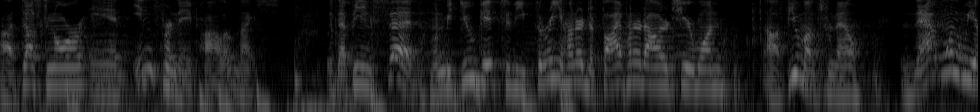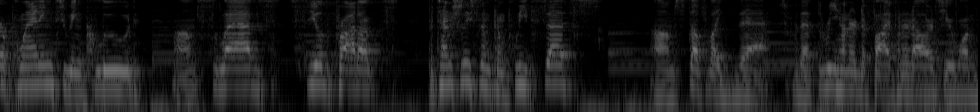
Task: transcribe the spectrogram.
Uh, Dusknoir and Infernape Holo, nice. With that being said, when we do get to the 300 to $500 tier one uh, a few months from now, that one we are planning to include um, slabs, sealed product, potentially some complete sets, um, stuff like that for that 300 to $500 tier one.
